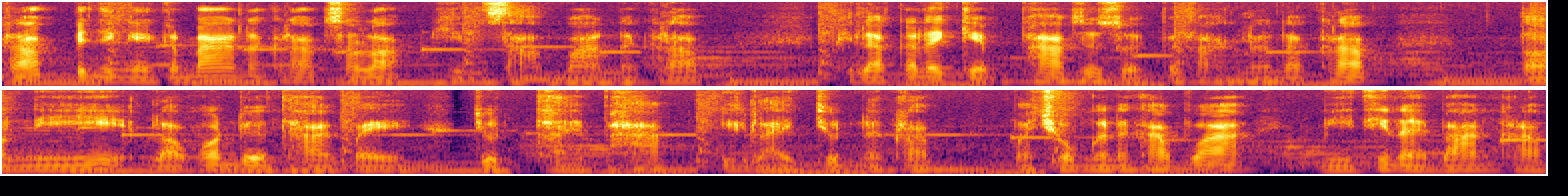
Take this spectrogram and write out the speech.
ครับเป็นยังไงกันบ้างนะครับสำหรับหินสามวันนะครับพี่ลักก็ได้เก็บภาพสวยๆไปฝากแล้วนะครับ ตอนนี้เราก็เดินทางไปจุดถ่ายภาพอีกหลายจุดนะครับ มาชมกันนะครับว่ามีที่ไหนบ้างครับ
